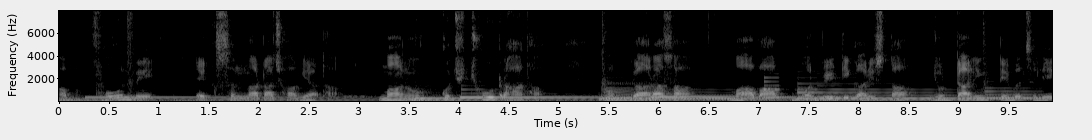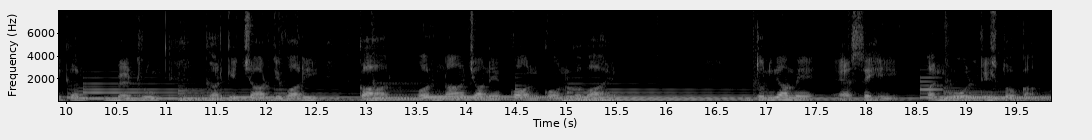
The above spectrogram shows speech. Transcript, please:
अब फ़ोन में एक सन्नाटा छा गया था। मानो कुछ छूट रहा था। वो प्यारा सा माँ बाप और बेटी का रिश्ता जो डाइनिंग टेबल से लेकर बेडरूम, घर की चार दीवारी, कार और ना जाने कौन कौन गवाह है। दुनिया में ऐसे ही अनमोल रिश्तों का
